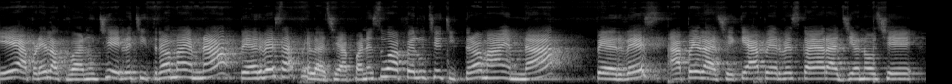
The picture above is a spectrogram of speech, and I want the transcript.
એ- આપણે લખવાનું છે. એટલે ચિત્રમાં એમના પહેરવેશ આપેલા છે. આપણને શું આપેલું છે? ચિત્રમાં એમના પહેરવેશ આપેલા છે કે આ પહેરવેશ કયા રાજ્યનો છે?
